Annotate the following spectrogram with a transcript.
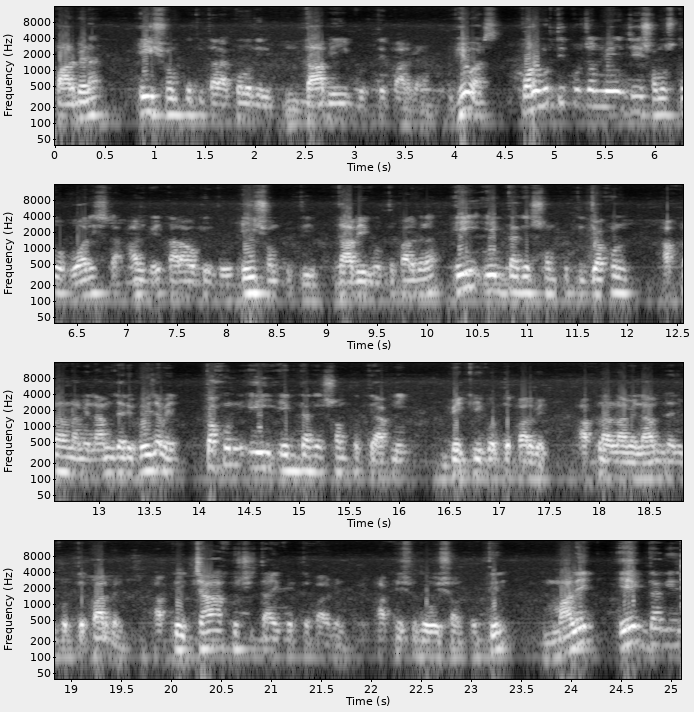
পারবে না। এই সম্পত্তি তারা কোনোদিন দাবি করতে পারবে না। ভিউয়ার্স, পরবর্তী প্রজন্মে যে সমস্ত ওয়ারিশরা আসবে, তারাও কিন্তু এই সম্পত্তি দাবি করতে পারবে না। এই এক দাগের সম্পত্তি যখন আপনার নামে নামজারি হয়ে যাবে, তখন এই এক দাগের সম্পত্তি আপনি বিক্রি করতে পারবেন, আপনার নামে নামজারি করতে পারবেন, আপনি যা খুশি তাই করতে পারবেন। আপনি শুধু ওই সম্পত্তির মালিক এক দাগের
